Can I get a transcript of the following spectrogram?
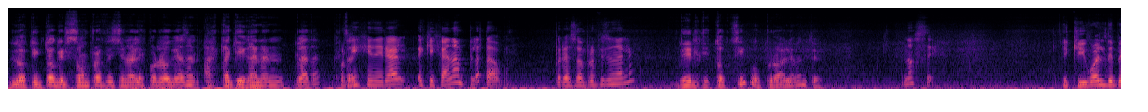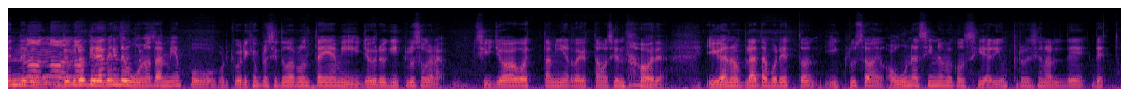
Los TikTokers son profesionales por lo que hacen hasta que ganan plata, Porque en general es que ganan plata, po. Pero son profesionales, Del TikTok sí, pues probablemente. no sé. Es que igual depende No, de... no, yo no creo que creo que depende de sea uno también, po, porque por ejemplo, si tú me preguntáis a mí, yo creo que incluso gana- si yo hago esta mierda que estamos haciendo ahora y gano plata por esto, incluso aún así no me consideraría un profesional de, de esto.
